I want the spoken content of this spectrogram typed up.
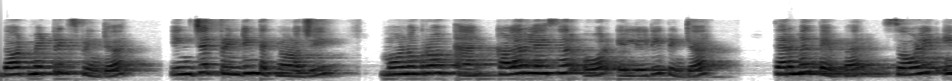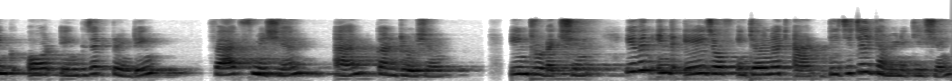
dot matrix printer, inkjet printing technology, monochrome and color laser or LED printer, thermal paper, solid ink or inkjet printing, fax machine, and conclusion. Introduction Even in the age of internet and digital communication,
